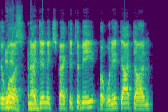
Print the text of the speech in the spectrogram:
it, It was. is. And I didn't expect it to be, but when it got done,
